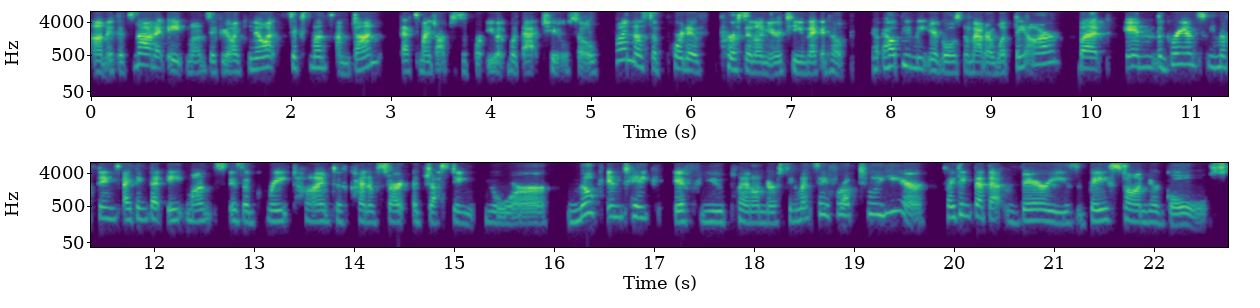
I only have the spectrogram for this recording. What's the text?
um, if it's not at eight months, if you're like, you know what, six months, I'm done, that's my job to support you with that too. So find a supportive person on your team that can help help you meet your goals no matter what they are. But in the grand scheme of things, I think that eight months is a great time to kind of start adjusting your milk intake if you plan on nursing, let's say for up to a year. So I think that that varies based on your goals.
